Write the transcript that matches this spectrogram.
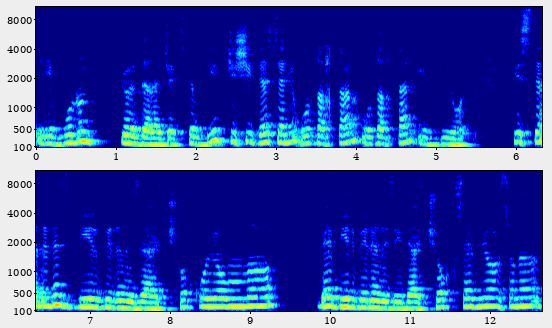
e, bunu göndereceksin. Bir kişi de seni uzaktan uzaktan izliyor. Hisleriniz birbirinize çok uyumlu ve birbirinizi de çok seviyorsunuz.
